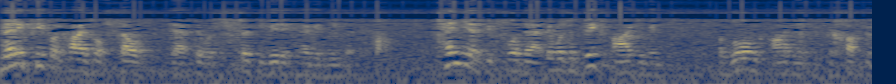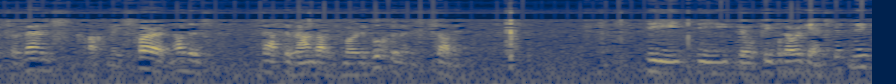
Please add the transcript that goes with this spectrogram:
Many people in Kleisel felt that there was a certain Vedic heavy leader. Ten years before that, there was a big argument, a long argument with the Chachmei Provence, Chachmei and others about the Rambam's Moreh Nevuchim and Ksavim. The, the, there were people that were against it, and they,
